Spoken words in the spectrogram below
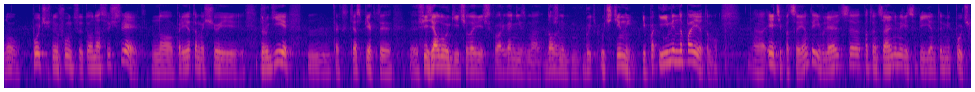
ну, почечную функцию то он осуществляет, но при этом еще и другие так сказать, аспекты э, физиологии человеческого организма должны быть учтены. И, по, и именно поэтому Э, эти пациенты являются потенциальными реципиентами почки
